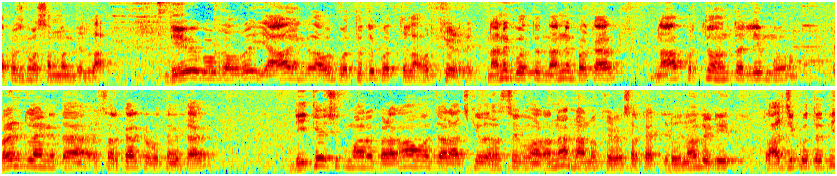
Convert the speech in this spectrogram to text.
ಆಪರೇಷನ್ಗೆ ಸಂಬಂಧ ಇಲ್ಲ. ದೇವೇಗೌಡರವರು ಯಾವ ಹೆಂಗದ ಅವ್ರಿಗೆ ಗೊತ್ತದ್ದು ಗೊತ್ತಿಲ್ಲ, ಅವ್ರು ಕೇಳ್ರಿ. ನನಗೆ ಗೊತ್ತಿದ್ದು ನನ್ನ ಪ್ರಕಾರ ನಾ ಪ್ರತಿಯೊಂದು ಹಂತದಲ್ಲಿ ಮು ಫ್ರಂಟ್ ಲೈನ್ ಇದ್ದ ಸರ್ಕಾರ ಕೆಡೋತ್ನಾಗ ಇದ್ದಾಗ ಡಿ ಕೆ ಶಿವಕುಮಾರ್ ಬೆಳಗಾವಿ ಜ ರಾಜಕೀಯದ ಹಸ್ತಕುಮಾರನ್ನು ನಾನು ಕೇಳಿ ಸರ್ಕಾರ ಕೇಳಿದ್ವಿ. ನಾವು ಇಡೀ ರಾಜ್ಯಕ್ಕೆ ಗೊತ್ತೈತಿ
